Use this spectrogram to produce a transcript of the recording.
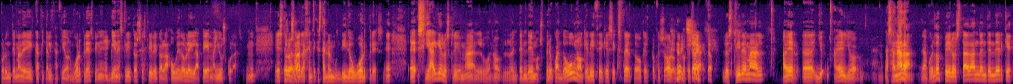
por un tema de capitalización. WordPress, bien, mm. bien escrito, se escribe con la W y la P mayúsculas. Esto lo sabe la gente que está en el mundillo WordPress. ¿eh? Eh, si alguien lo escribe mal, bueno, lo entendemos, pero cuando uno que dice que es experto o que es profesor o que es lo que sea, lo escribe mal, a ver, eh, yo, a ver, yo no pasa nada, ¿de acuerdo? Pero está dando a entender que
